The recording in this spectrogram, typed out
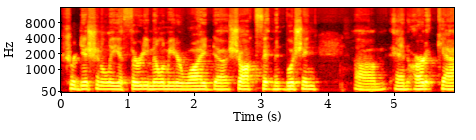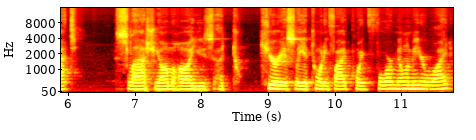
traditionally a 30 millimeter wide uh, shock fitment bushing, um, and Arctic Cat slash Yamaha use a curiously a 25.4 millimeter wide.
